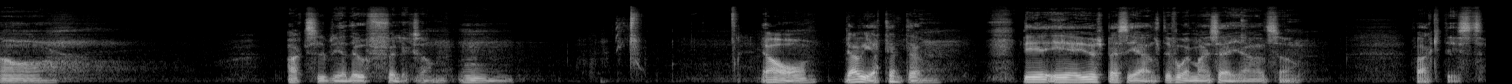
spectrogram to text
uh, Axel Brede Uffe liksom. Mm. Ja, jag vet inte. Det är ju speciellt, det får man ju säga alltså. Faktiskt.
